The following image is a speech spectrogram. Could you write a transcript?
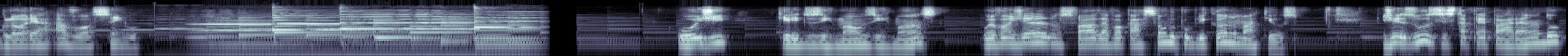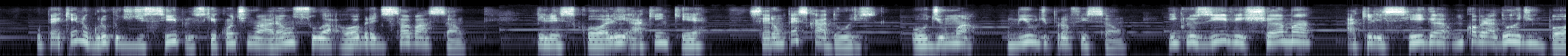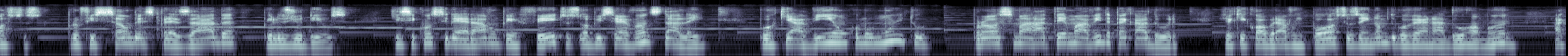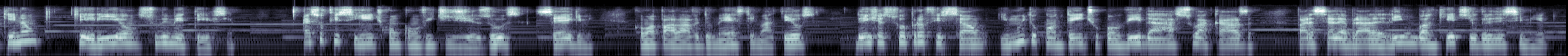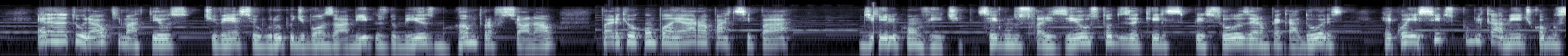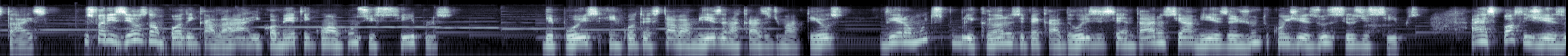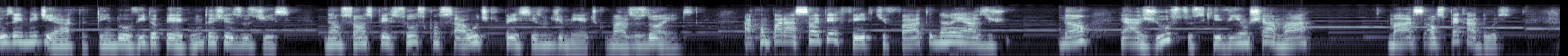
Glória a vós, Senhor. Hoje, queridos irmãos e irmãs, o Evangelho nos fala da vocação do publicano Mateus. Jesus está preparando o pequeno grupo de discípulos que continuarão sua obra de salvação. Ele escolhe a quem quer, serão pescadores ou de uma humilde profissão. Inclusive chama a que lhe siga um cobrador de impostos, profissão desprezada pelos judeus, que se consideravam perfeitos observantes da lei, porque haviam como muito próxima a ter uma vida pecadora, já que cobravam impostos em nome do governador romano, a quem não queriam submeter-se. É suficiente com o convite de Jesus, segue-me, como a palavra do mestre Mateus, deixa sua profissão e, muito contente, o convida à sua casa para celebrar ali um banquete de agradecimento. Era natural que Mateus tivesse o grupo de bons amigos do mesmo ramo profissional para que o acompanharam a participar de aquele convite. Segundo os fariseus, todas aquelas pessoas eram pecadores, reconhecidos publicamente como os tais. Os fariseus não podem calar e cometem com alguns discípulos depois, enquanto estava à mesa na casa de Mateus, vieram muitos publicanos e pecadores e sentaram-se à mesa junto com Jesus e seus discípulos. A resposta de Jesus é imediata. Tendo ouvido a pergunta, Jesus disse: Não são as pessoas com saúde que precisam de médico, mas os doentes. A comparação é perfeita, de fato, não é, as, não é a justos que vinham chamar, mas aos pecadores.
